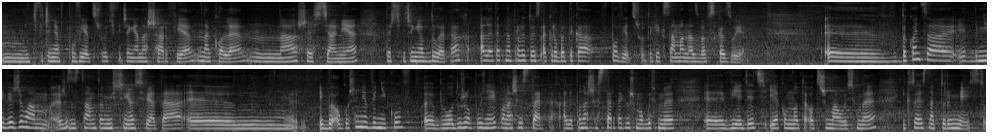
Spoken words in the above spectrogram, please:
mm, ćwiczenia w powietrzu, ćwiczenia na szarfie, na kole, mm, na sześcianie, też ćwiczenia w duetach, ale tak naprawdę to jest akrobatyka w powietrzu, tak jak sama nazwa wskazuje. E, Do końca jakby nie wierzyłam, że zostałam tą mistrzynią świata. E, Jakby ogłoszenie wyników e, było dużo później po naszych startach, ale po naszych startach już mogłyśmy wiedzieć, jaką notę otrzymałyśmy i kto jest na którym miejscu.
